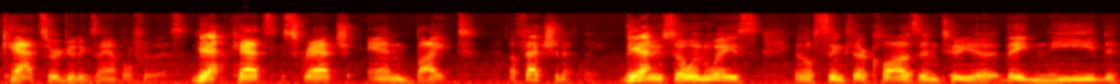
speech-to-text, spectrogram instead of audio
cats are a good example for this. Yeah. Cats scratch and bite affectionately. They Yeah. do so in ways they'll sink their claws into you. They need,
